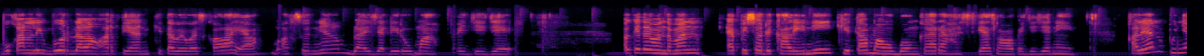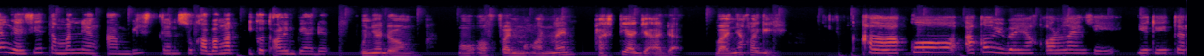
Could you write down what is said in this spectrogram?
Bukan libur dalam artian kita bebas sekolah ya, maksudnya belajar di rumah, PJJ. Oke teman-teman, episode kali ini kita mau bongkar rahasia selama PJJ nih. Kalian punya nggak sih temen yang ambis dan suka banget ikut olimpiade? Punya dong. Mau offline mau online pasti aja ada. Banyak lagi. Kalau aku, aku lebih banyak online sih di Twitter.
